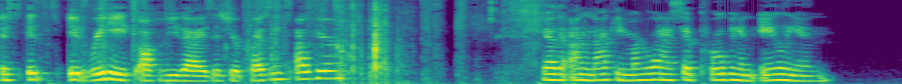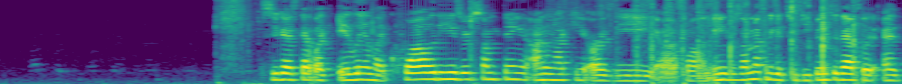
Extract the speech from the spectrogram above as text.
It's, it, it radiates off of you guys. It's your presence out here. Yeah, the Anunnaki. Remember when I said probing an alien? So you guys got like alien-like qualities or something. Anunnaki are the uh, fallen angels. I'm not going to get too deep into that, but I,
